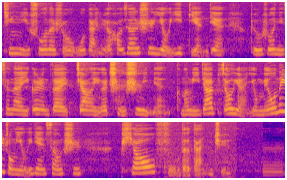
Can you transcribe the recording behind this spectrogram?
听你说的时候，我感觉好像是有一点点，比如说你现在一个人在这样一个城市里面，可能离家比较远，有没有那种有一点像是漂浮的感觉？嗯，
